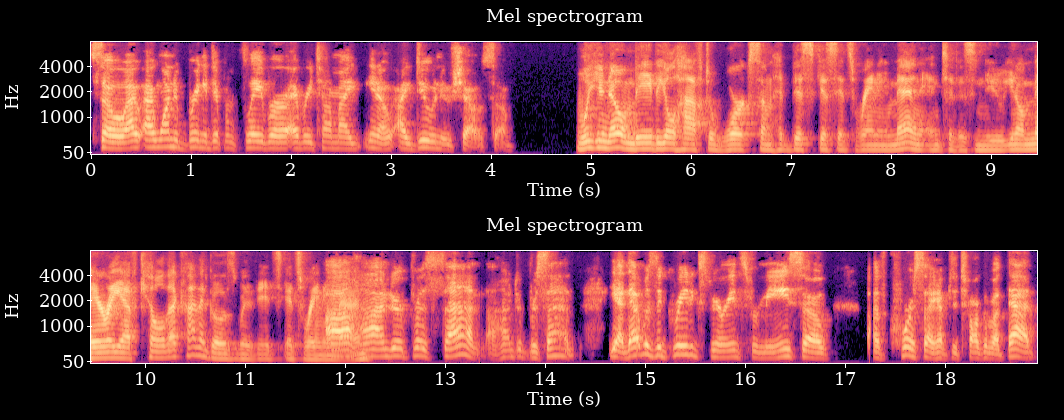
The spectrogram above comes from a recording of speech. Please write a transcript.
so I, I want to bring a different flavor every time I, you know, I do a new show. So well, you know, maybe you'll have to work some hibiscus it's raining men into this new, you know, Marry F. Kill. That kind of goes with it's it's raining men. A hundred percent. A hundred percent. Yeah, that was a great experience for me. So of course I have to talk about that,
